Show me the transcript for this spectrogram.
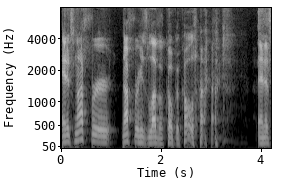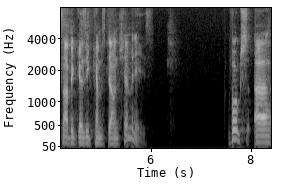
And it's not for not for his love of Coca-Cola. and it's not because he comes down chimneys. Folks, uh,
